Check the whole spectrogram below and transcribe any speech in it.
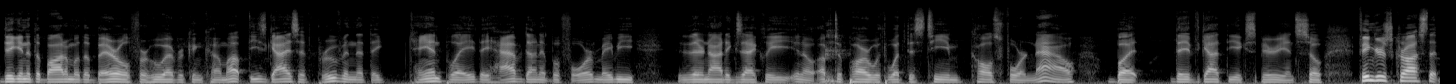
digging at the bottom of the barrel for whoever can come up. These guys have proven that they can play. They have done it before. Maybe they're not exactly you know up to par with what this team calls for now, but they've got the experience. So fingers crossed that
